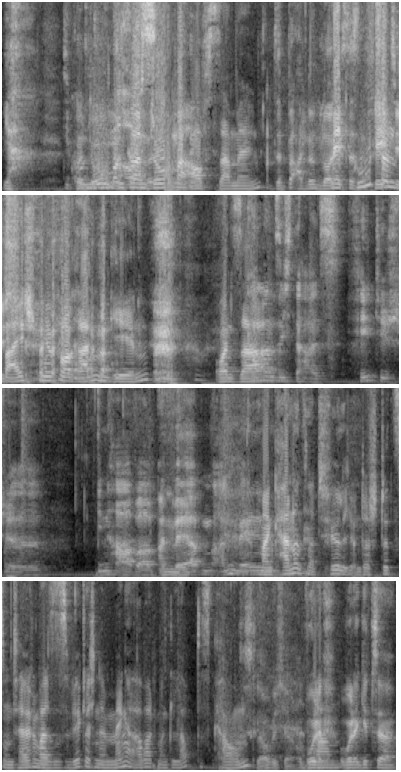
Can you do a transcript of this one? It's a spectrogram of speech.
ja, die Kondome Kondome. Kondome aufsammeln Bei anderen Leuten mit gutem Beispiel vorangehen und Kann man sagen, sich da als Fetisch äh, Inhaber Anmelden. bewerben, anmelden? man kann uns natürlich unterstützen und helfen, weil es ist wirklich eine Menge Arbeit, man glaubt es kaum. Das glaube ich, ja. Obwohl, Ähm. obwohl da gibt es ja,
